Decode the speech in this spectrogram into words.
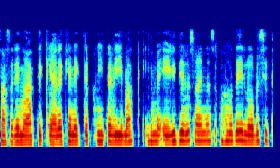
සසරේ මාත් එක්ක යන කෙනෙක්ට පිටවීමක් එහෙම ඒ විදිහට සයනහස කොහොමද මේ ලෝභ සිත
